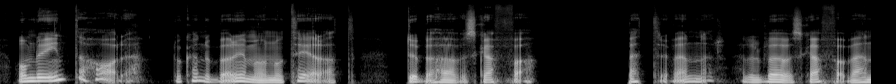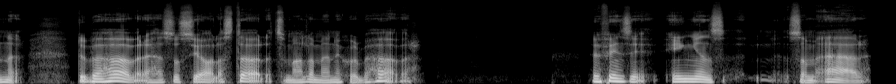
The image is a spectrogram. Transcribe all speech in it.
Om du inte har det, då kan du börja med att notera att du behöver skaffa bättre vänner. Eller du behöver skaffa vänner. Du behöver det här sociala stödet som alla människor behöver. Det finns ingen som är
